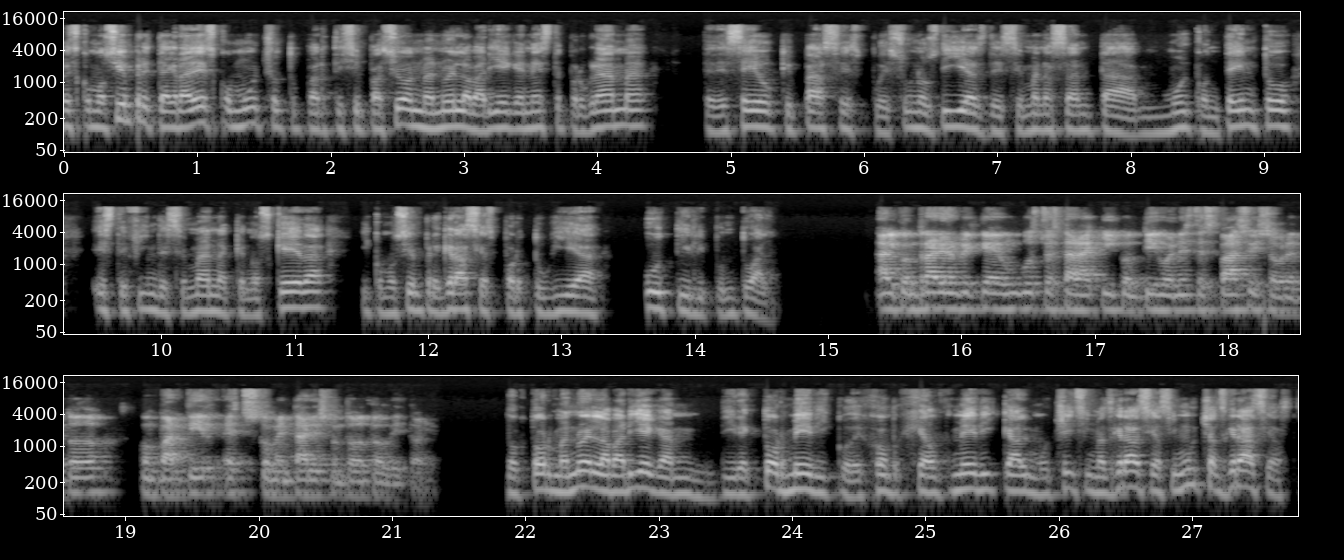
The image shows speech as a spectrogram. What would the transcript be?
Pues como siempre te agradezco mucho tu participación, Manuel Lavariega, en este programa. Te deseo que pases pues unos días de Semana Santa muy contento, este fin de semana que nos queda y como siempre gracias por tu guía útil y puntual. Al contrario, Enrique, un gusto estar aquí contigo en este espacio y sobre todo compartir estos comentarios con todo tu auditorio doctor Manuel Lavariega, director médico de Home Health Medical. Muchísimas gracias y muchas gracias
